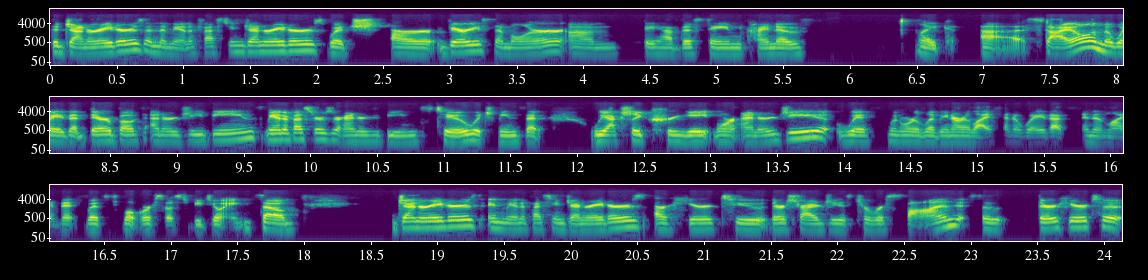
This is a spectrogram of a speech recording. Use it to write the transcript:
the generators and the manifesting generators which are very similar um, they have the same kind of like uh, style and the way that they're both energy beings. Manifestors are energy beings too, which means that we actually create more energy with when we're living our life in a way that's in alignment with what we're supposed to be doing. So generators and manifesting generators are here to their strategy is to respond. So they're here to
